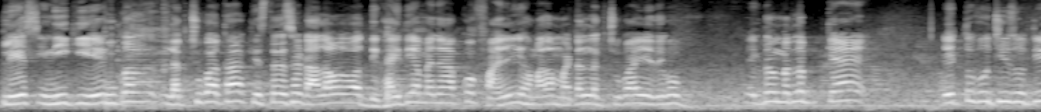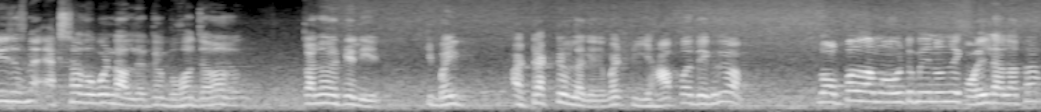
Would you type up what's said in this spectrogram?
प्लेस इन्हीं की है। कुकर लग चुका था, किस तरह से डाला हुआ और दिखाई दिया मैंने आपको। फाइनली हमारा मटन लग चुका है। ये देखो, एकदम मतलब क्या है, एक तो वो चीज़ होती है जिसमें एक्स्ट्रा रोगन डाल देते हैं बहुत ज़्यादा कलर के लिए, कि भाई अट्रैक्टिव लगे। बट यहाँ पर देख रहे हो आप प्रॉपर अमाउंट में इन्होंने ऑयल डाला था।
